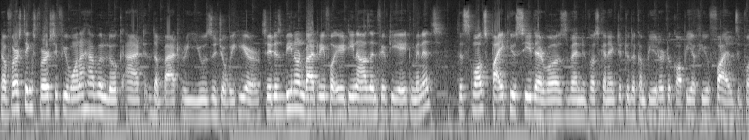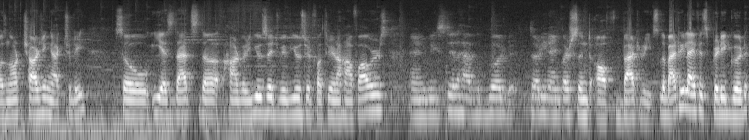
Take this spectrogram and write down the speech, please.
Now first things first if you want to have a look at the battery usage over here. So it has been on battery for 18 hours and 58 minutes. The small spike you see there was when it was connected to the computer to copy a few files. It was not charging actually. So yes that's the hardware usage. We've used it for three and a half hours and we still have a good 39% of battery so the battery life is pretty good.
